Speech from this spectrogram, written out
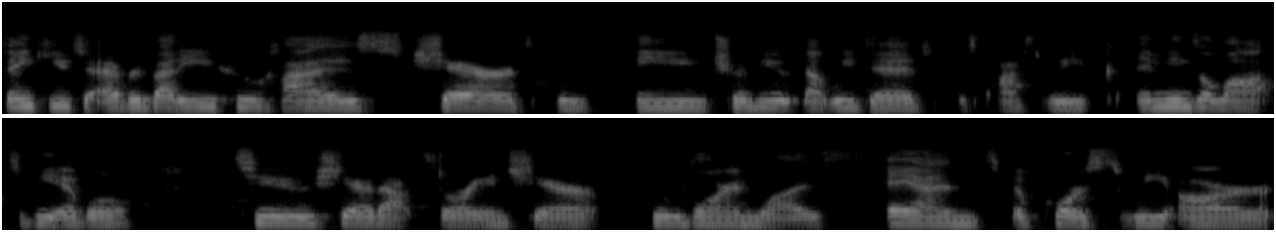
thank you to everybody who has shared the, the tribute that we did this past week. It means a lot to be able to share that story and share who Lauren was. And of course, we are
